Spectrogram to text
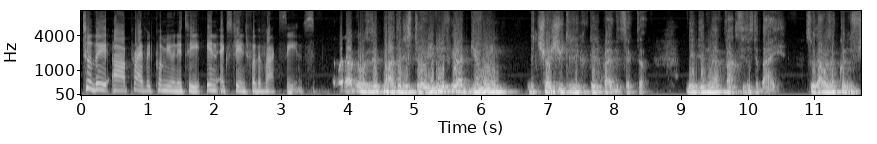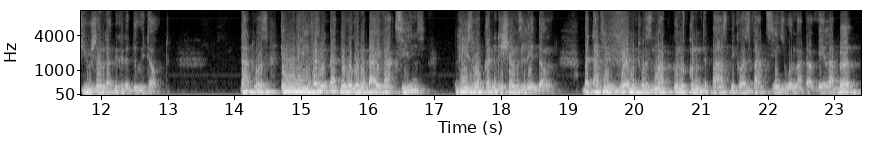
to the uh, private community in exchange for the vaccines. But that was the part of the story. Even if we had given the treasury to the, to the private sector, they didn't have vaccines to buy. So that was a confusion that we could do without. That was in the event that they were going to buy vaccines, these were conditions laid down. But that event was not going to come to pass because vaccines were not available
